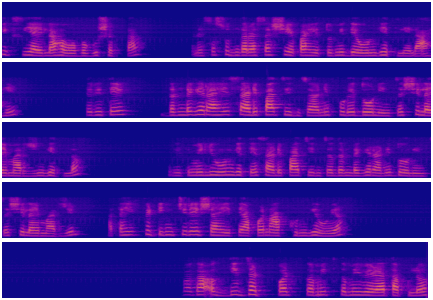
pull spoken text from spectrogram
फिक्स यायला हवं बघू शकता. आणि असा सुंदर असा शेप आहे तो मी देऊन घेतलेला आहे. तर इथे दंडघेर आहे साडेपाच इंच आणि पुढे दोन इंच शिलाई मार्जिन घेतलं. तर इथे मी लिहून घेते साडेपाच इंच दंडघेर आणि दोन इंच शिलाई मार्जिन. आता ही फिटिंगची रेषा आहे ते आपण आखून घेऊया. बघा अगदी झटपट कमीत कमी वेळात आपलं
